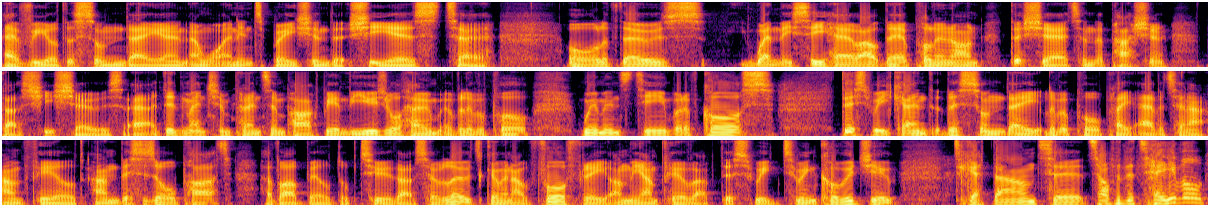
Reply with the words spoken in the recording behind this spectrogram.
every other Sunday and, and what an inspiration that she is to all of those when they see her out there pulling on the shirt and the passion that she shows. Uh, I did mention Prenton Park being the usual home of Liverpool women's team, but of course, this weekend, this Sunday, Liverpool play Everton at Anfield, and this is all part of our build up to that. So, loads going out for free on the Anfield Wrap this week to encourage you to get down to top of the table.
